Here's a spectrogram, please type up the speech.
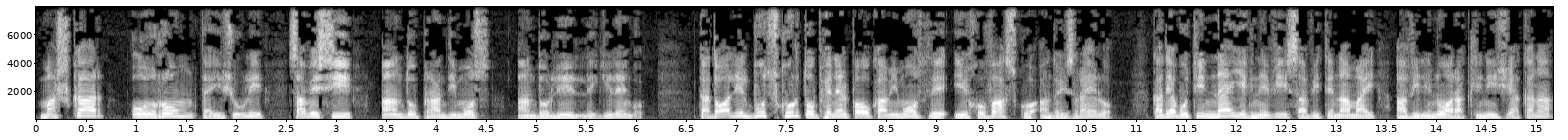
mașcar o rom tei juli, savesi ando prandimos ando lil le gilengo. Cado alil but scurto penel pa o camimos le Jehovasco ando Israelo. Cadea buti ne jegnevi sa vite na mai avilinoara klinizia kana.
